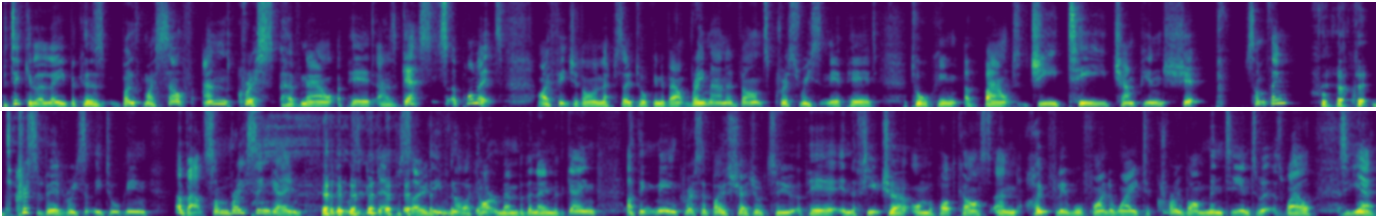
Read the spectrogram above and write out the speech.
particularly because both myself and Chris have now appeared as guests upon it. I featured on an episode talking about Rayman Advance. Chris recently appeared talking about GT Championship something. Chris appeared recently talking about some racing game, but it was a good episode, even though I can't remember the name of the game. I think me and Chris are both scheduled to appear in the future on the podcast, and hopefully we'll find a way to crowbar Minty into it as well. So yeah,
